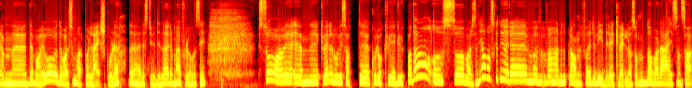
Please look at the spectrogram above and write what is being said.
en eh, Det var jo, det var jo som å være på leirskole, det der studiet der, det må jeg få lov å si. Så var vi en kveld hvor vi satt eh, kollokviegruppa da, og så var det sånn ja, hva skal du gjøre, hva, hva har du noen planer for videre kveld og sånn. Da var det ei som sa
